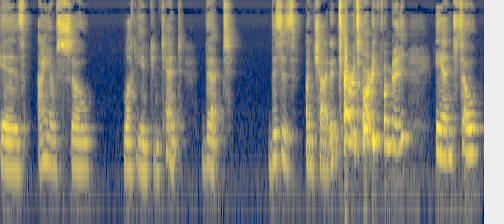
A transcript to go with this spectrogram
is I am so lucky and content that this is uncharted territory for me. And so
